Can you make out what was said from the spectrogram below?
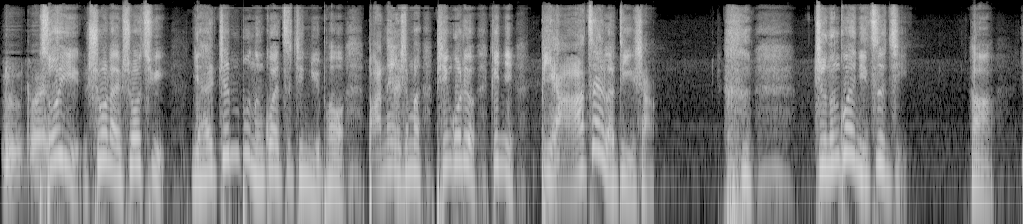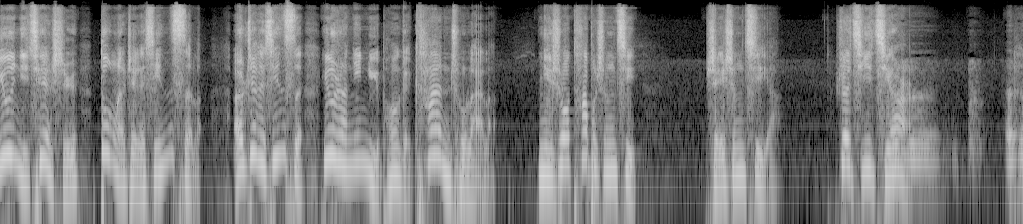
嗯，对。所以说来说去，你还真不能怪自己女朋友把那个什么苹果六给你啪在了地上，只能怪你自己，啊，因为你确实动了这个心思了，而这个心思又让你女朋友给看出来了。你说她不生气，谁生气呀？这其一其二，但是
